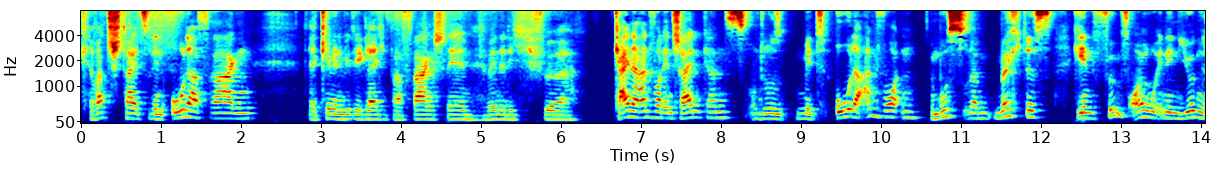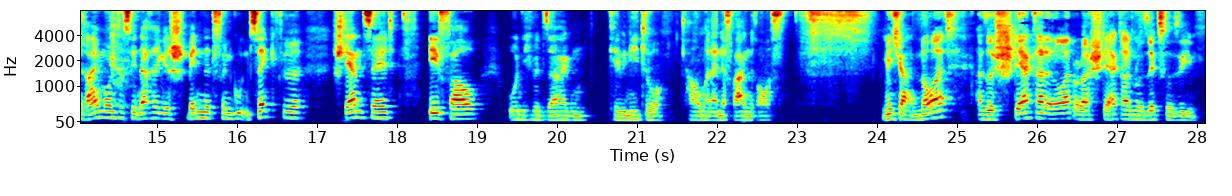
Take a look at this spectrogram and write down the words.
Quatschteil, zu den Oder-Fragen. Der Kevin wird dir gleich ein paar Fragen stellen. Wenn du dich für keine Antwort entscheiden kannst und du mit Oder antworten musst oder möchtest, gehen fünf Euro in den Jürgen Raimond. Das wird nachher gespendet für einen guten Zweck, für Sternzelt e.V. Und ich würde sagen, Kevinito, hau mal deine Fragen raus. Micha, Nord, also stärker Nord oder stärker nur 6 oder 7?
